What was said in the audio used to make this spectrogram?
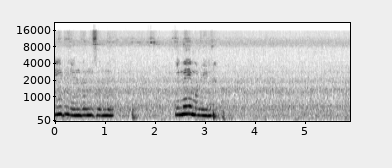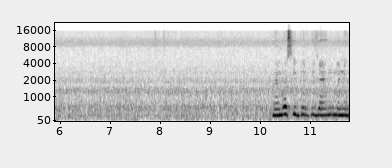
வீடு எங்கன்னு சொல்லு இமயமலையில் மெம்பர்ஷிப் இருக்குது ஜாயின் பண்ணிக்கோங்க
